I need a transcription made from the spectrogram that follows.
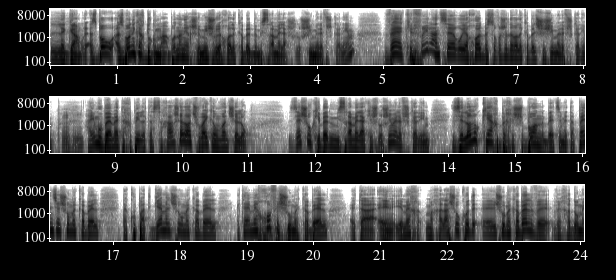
לגמרי. אז בואו אז בוא ניקח דוגמה. בואו נניח שמישהו יכול לקבל במשרה מלאה 30 אלף שקלים, וכפרילנסר הוא יכול בסופו של דבר לקבל 60 אלף שקלים. מהמם. האם הוא באמת הכפיל את השכר שלו? התשובה היא כמובן שלא. זה שהוא קיבל במשרה מלאה כ-30 אלף שקלים, זה לא לוקח בחשבון בעצם את הפנסיה שהוא מקבל, את הקופת גמל שהוא מקבל, את הימי חופש שהוא מקבל, את הימי מחלה שהוא, קוד... אה, שהוא מקבל ו... וכדומה.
